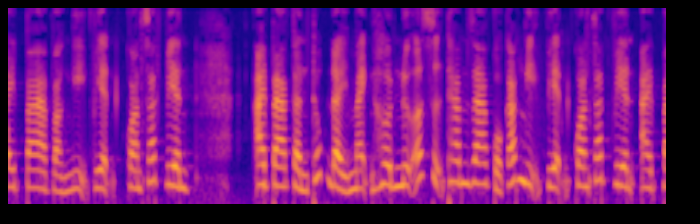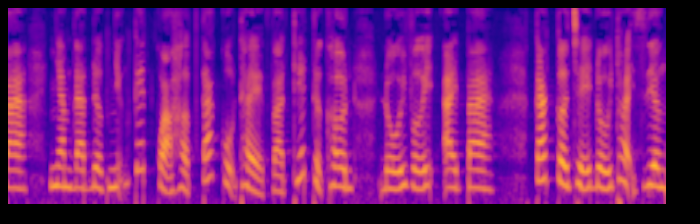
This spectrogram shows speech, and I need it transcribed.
IPA và nghị viện quan sát viên. IPA cần thúc đẩy mạnh hơn nữa sự tham gia của các nghị viện quan sát viên IPA nhằm đạt được những kết quả hợp tác cụ thể và thiết thực hơn đối với IPA. Các cơ chế đối thoại riêng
